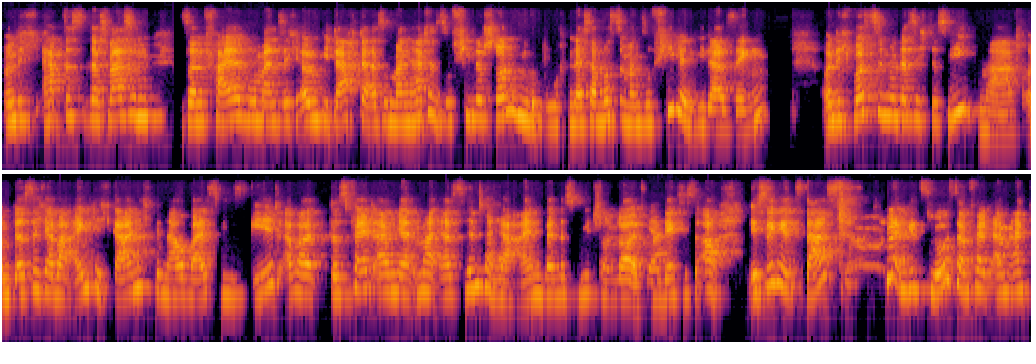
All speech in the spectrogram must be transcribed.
Und ich habe das, das war so ein, so ein Fall, wo man sich irgendwie dachte, also man hatte so viele Stunden gebucht und deshalb musste man so viele Lieder singen. Und ich wusste nur, dass ich das Lied mag und dass ich aber eigentlich gar nicht genau weiß, wie es geht. Aber das fällt einem ja immer erst hinterher ein, wenn das Lied schon läuft. Ja. Man denkt sich so, oh, ich singe jetzt das und dann geht's los, dann fällt einem ein,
